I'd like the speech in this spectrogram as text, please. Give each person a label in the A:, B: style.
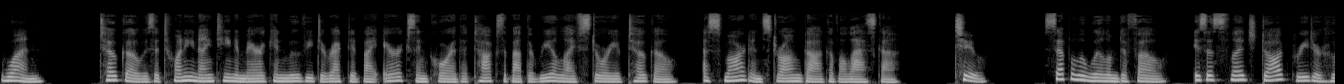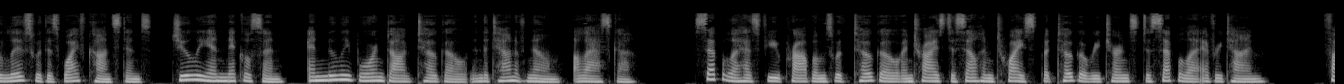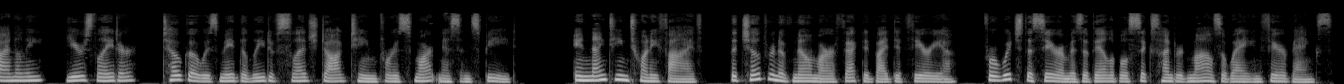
A: 1. Togo is a 2019 American movie directed by Ericson Core that talks about the real life story of Togo, a smart and strong dog of Alaska. 2. Seppala Willem Dafoe is a sledge dog breeder who lives with his wife Constance, Julianne Nicholson, and newly born dog Togo in the town of Nome, Alaska. Seppala has few problems with Togo and tries to sell him twice, but Togo returns to Seppala every time. Finally, years later, Togo is made the lead of sledge dog team for his smartness and speed. In 1925, the children of Nome are affected by diphtheria, for which the serum is available 600 miles away in Fairbanks.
